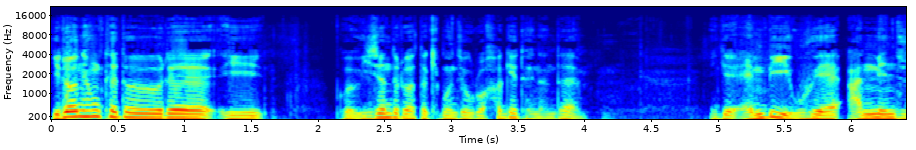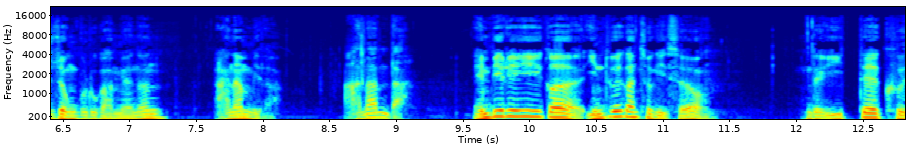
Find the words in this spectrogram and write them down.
이런 형태들의 이 그 이전들을 갖다 기본적으로 하게 되는데 이게 MB 이후에 안민주 정부로 가면은 안 합니다. 안 한다. MB가 인도에 간 적이 있어요. 근데 이때 그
